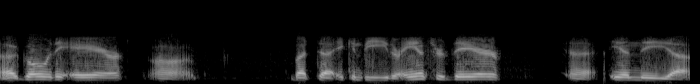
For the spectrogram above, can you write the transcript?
uh, go over the air, uh, but uh, it can be either answered there uh, in the uh,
